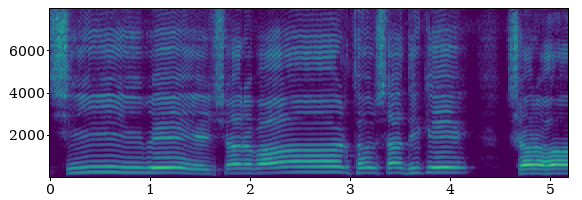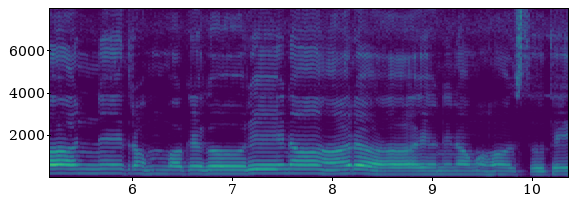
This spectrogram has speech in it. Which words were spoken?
শিবে সর্বার্থ সাধিকে শরণ্যে ত্রম্বকে গৌরী নারায়ণে নমস্তুতে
